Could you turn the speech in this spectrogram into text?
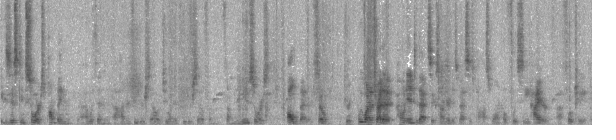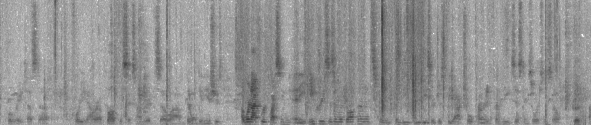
existing source pumping uh, within hundred feet or so, or two hundred feet or so from, from the new source, all the better. So Okay. we wanna try to hone into that six hundred as best as possible and hopefully see higher, uh, flow rate, flow rate test, uh, forty-eight hour above the six hundred, so, um, there won't be any issues. Uh, we're not requesting any increases in withdrawal permits from, from DEP, these are just the actual permitted from the existing sources, so. Okay. Uh,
